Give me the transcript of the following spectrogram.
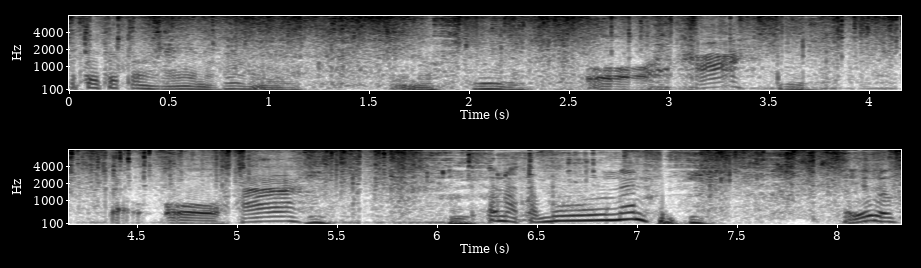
Ito, ito, ito. Ayan, oh. Ayan, oh. Ha? Oh, ha? Oh, natabunan. Ayun, oh.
